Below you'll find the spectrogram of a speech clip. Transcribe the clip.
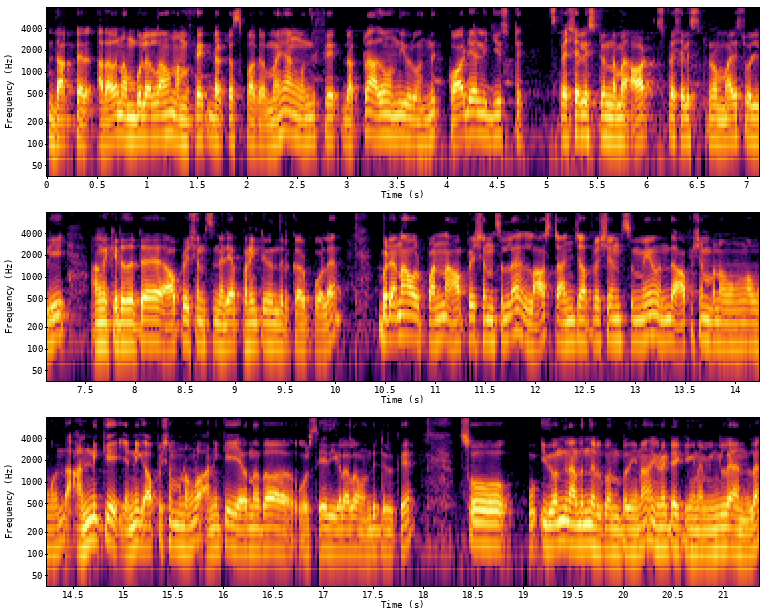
டாக்டர் அதாவது நம்மளெல்லாம் நம்ம ஃபேக் டாக்டர்ஸ் பார்க்குற மாதிரி அங்கே வந்து ஃபேக் டாக்டர் அதுவும் வந்து இவர் வந்து கார்டியாலஜிஸ்ட் ஸ்பெஷலிஸ்ட்டுன்ற மாதிரி ஆர்ட் ஸ்பெஷலிஸ்ட்ன்ற மாதிரி சொல்லி அங்கே கிட்டத்தட்ட ஆப்ரேஷன்ஸ் நிறையா பண்ணிட்டு இருந்திருக்கார் போல். பட் ஆனால் அவர் பண்ண ஆப்ரேஷன்ஸில் லாஸ்ட் அஞ்சு ஆப்ரேஷன்ஸுமே வந்து ஆப்ரேஷன் பண்ணவங்க அவங்க வந்து அன்றைக்கே என்றைக்கு ஆப்ரேஷன் பண்ணாங்களோ அன்றைக்கே இறந்ததாக ஒரு செய்திகளெல்லாம் வந்துட்டு இருக்குது ஸோ இது வந்து நடந்திருக்கு வந்து பார்த்திங்கன்னா யுனைடெட் கிங்டம் இங்கிலாண்டில்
